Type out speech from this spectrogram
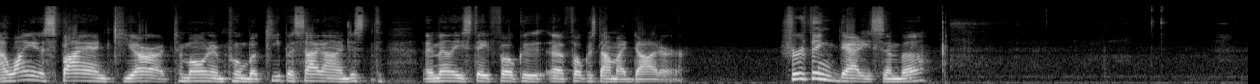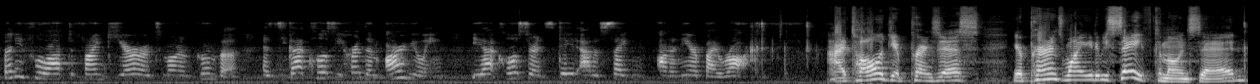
I want you to spy on Kiara, Timon, and Pumbaa. Keep a sight on just and immediately stay focus, uh, focused on my daughter. Sure thing, Daddy Simba. Buddy flew off to find Kiara, Timon, and Pumbaa. As he got close, he heard them arguing. He got closer and stayed out of sight on a nearby rock. I told you, Princess. Your parents want you to be safe, Timon said.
